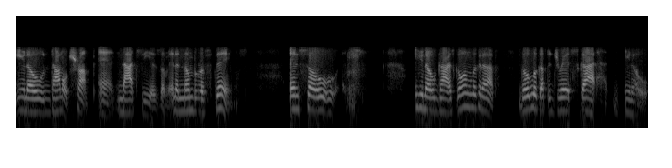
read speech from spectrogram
you know, Donald Trump and Nazism and a number of things. And so, you know, guys, go and look it up. Go look up the Dred Scott, you know,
